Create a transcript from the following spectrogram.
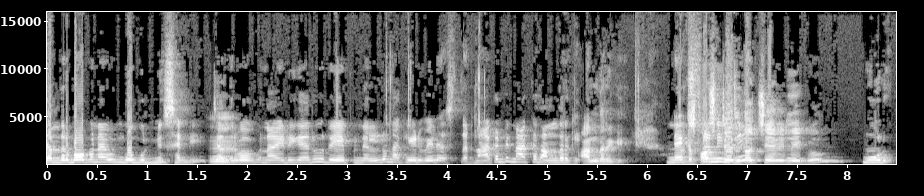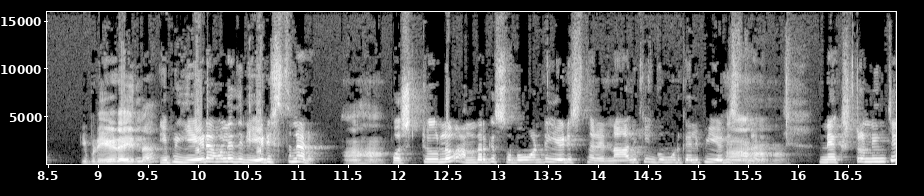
చంద్రబాబు నాయుడు ఇంకో గుడ్ న్యూస్ అండి. చంద్రబాబు నాయుడు గారు రేపు నెలలో నాకు ఏడు వేలు వేస్తారు. నాకంటే నాకు అది అందరికి. అందరికి. నెక్స్ట్ ఫస్ట్ ఎంత వచ్చేవి మీకు? మూడు. ఇప్పుడు ఏడు అయిందా? ఇప్పుడు ఏడు అవ్వలేదు ఏడిస్తున్నాడు. ఫస్ట్లో అందరికి శుభం అంటే ఏడిస్తున్నాడు. నాలుగు ఇంకో మూడు కలిపి ఏడిస్తున్నాడు. నెక్స్ట్ నుంచి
